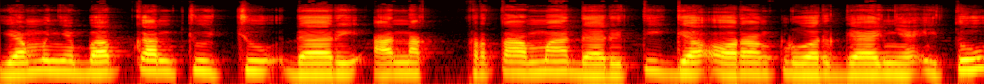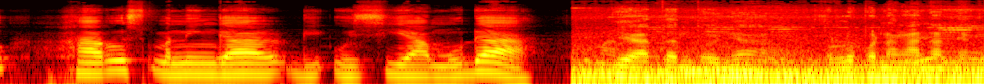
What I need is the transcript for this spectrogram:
yang menyebabkan cucu dari anak pertama dari tiga orang keluarganya itu harus meninggal di usia muda. Ya tentunya perlu penanganan yang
